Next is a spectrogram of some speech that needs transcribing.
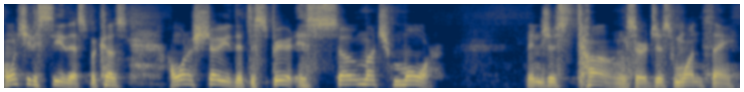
I want you to see this because I want to show you that the Spirit is so much more than just tongues or just one thing.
